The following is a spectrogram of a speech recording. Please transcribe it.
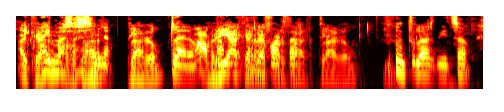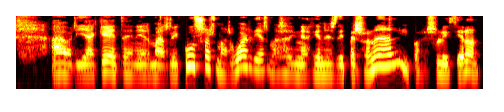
hay, más asesinatos. Claro, claro. Habría, que, reforzar, claro. Tú lo has dicho. Habría que tener más recursos, más guardias, más asignaciones de personal y por eso lo hicieron.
